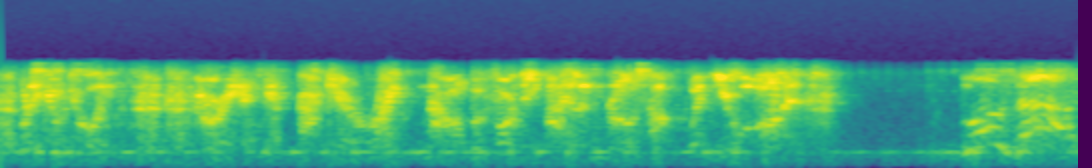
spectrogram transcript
What are you doing? Hurry and get back here right now before the island blows up with you on it. Blows up.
